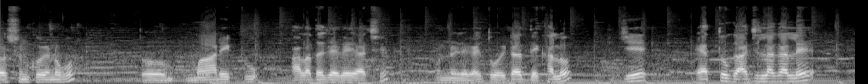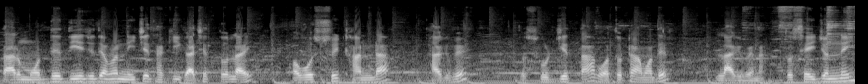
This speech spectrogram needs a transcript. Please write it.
দর্শন করে নেব। তো মার একটু আলাদা জায়গায় আছে, অন্য জায়গায়। তো এটা দেখাল যে এত গাছ লাগালে তার মধ্যে দিয়ে যদি আমরা নিচে থাকি গাছের তলায় অবশ্যই ঠান্ডা থাকবে। তো সূর্যের তাপ অতটা আমাদের লাগবে না। তো সেই জন্যেই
